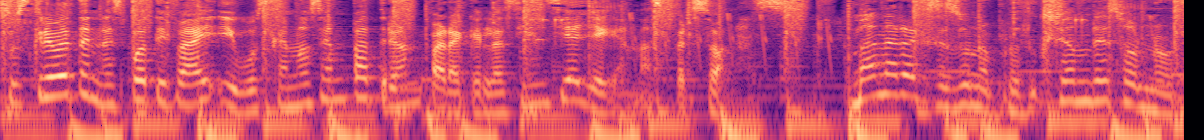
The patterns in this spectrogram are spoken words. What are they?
Suscríbete en Spotify y búscanos en Patreon para que la ciencia llegue a más personas. Mandarax es una producción de Sonoro.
